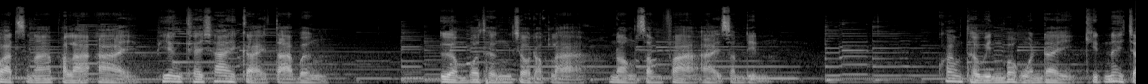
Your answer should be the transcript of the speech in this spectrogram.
วาสนาพลาอาย เพียงแค่ชายกายตาเบิง เอื้อมบ่ถึงเจ้าดอกลาน้องซ้ำฟ้าอายซ้ำดิน ความทวินบ่หวนใดคิดในใจ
